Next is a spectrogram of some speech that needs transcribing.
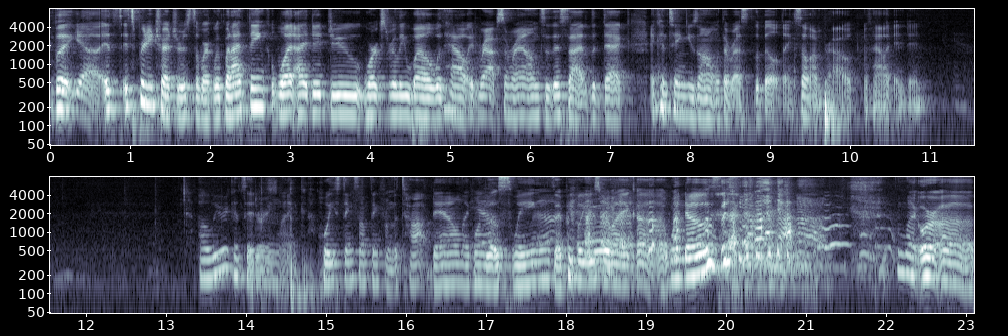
But yeah, it's it's pretty treacherous to work with. But I think what I did do works really well with how it wraps around to this side of the deck and continues on with the rest of the building. So I'm proud of how it ended. Oh, we were considering like hoisting something from the top down, like one of those swings that people use for like uh, windows. like, or uh,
